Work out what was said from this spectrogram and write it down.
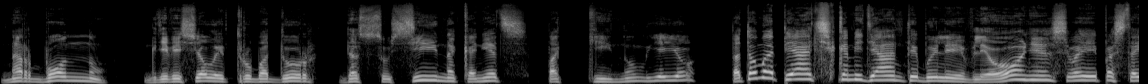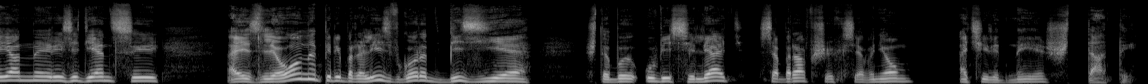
Нарбонну, где веселый трубадур Дассуси наконец покинул ее Потом опять комедианты были в Леоне, своей постоянной резиденции, а из Леона перебрались в город Безье, чтобы увеселять собравшихся в нем очередные штаты.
